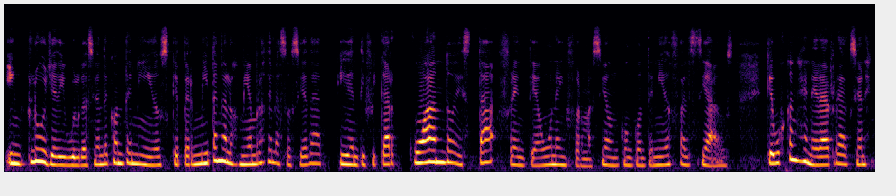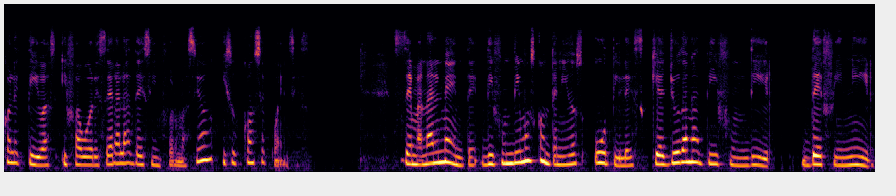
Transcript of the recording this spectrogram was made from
incluye divulgación de contenidos que permitan a los miembros de la sociedad identificar cuándo está frente a una información con contenidos falseados que buscan generar reacciones colectivas y favorecer a la desinformación y sus consecuencias. Semanalmente difundimos contenidos útiles que ayudan a difundir, definir,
